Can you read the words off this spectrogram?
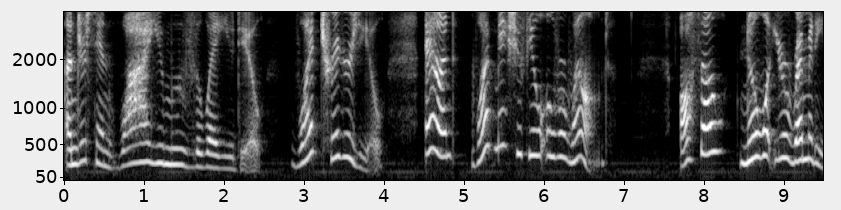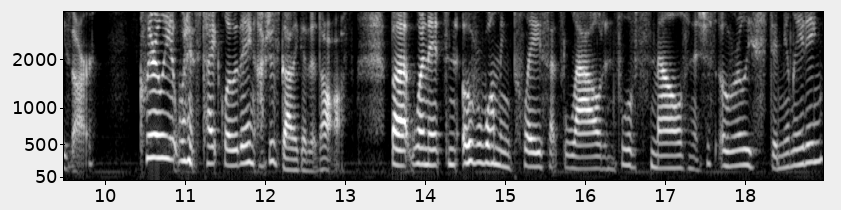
understand why you move the way you do, what triggers you, and what makes you feel overwhelmed. Also, know what your remedies are. Clearly, when it's tight clothing, I've just got to get it off. But when it's an overwhelming place that's loud and full of smells and it's just overly stimulating,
